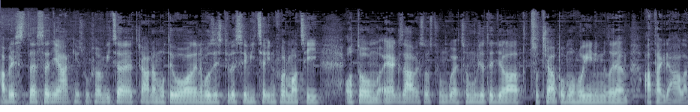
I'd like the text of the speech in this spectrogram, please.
abyste se nějakým způsobem více třeba namotivovali nebo zjistili si více informací o tom, jak závislost funguje, co můžete dělat, co třeba pomohlo jiným lidem a tak dále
